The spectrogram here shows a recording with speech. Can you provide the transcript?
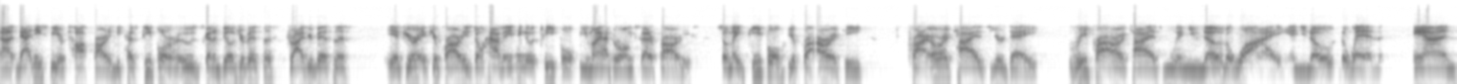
Uh, that needs to be your top priority because people are who's going to build your business, drive your business. If your if your priorities don't have anything to do with people, you might have the wrong set of priorities. So make people your priority. Prioritize your day. Reprioritize when you know the why and you know the when and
